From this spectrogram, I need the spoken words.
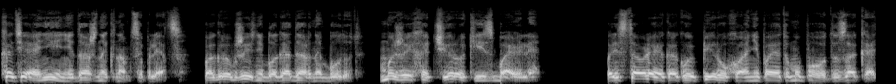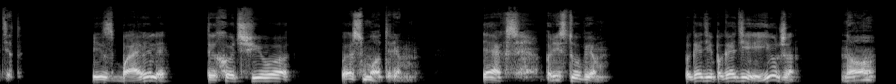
Хотя они и не должны к нам цепляться. По гроб жизни благодарны будут. Мы же их от Чироки избавили. Представляю, какую пируху они по этому поводу закатят. Избавили? Ты хочешь его... Посмотрим. Такс, приступим. Погоди, погоди, Юджин. Но...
